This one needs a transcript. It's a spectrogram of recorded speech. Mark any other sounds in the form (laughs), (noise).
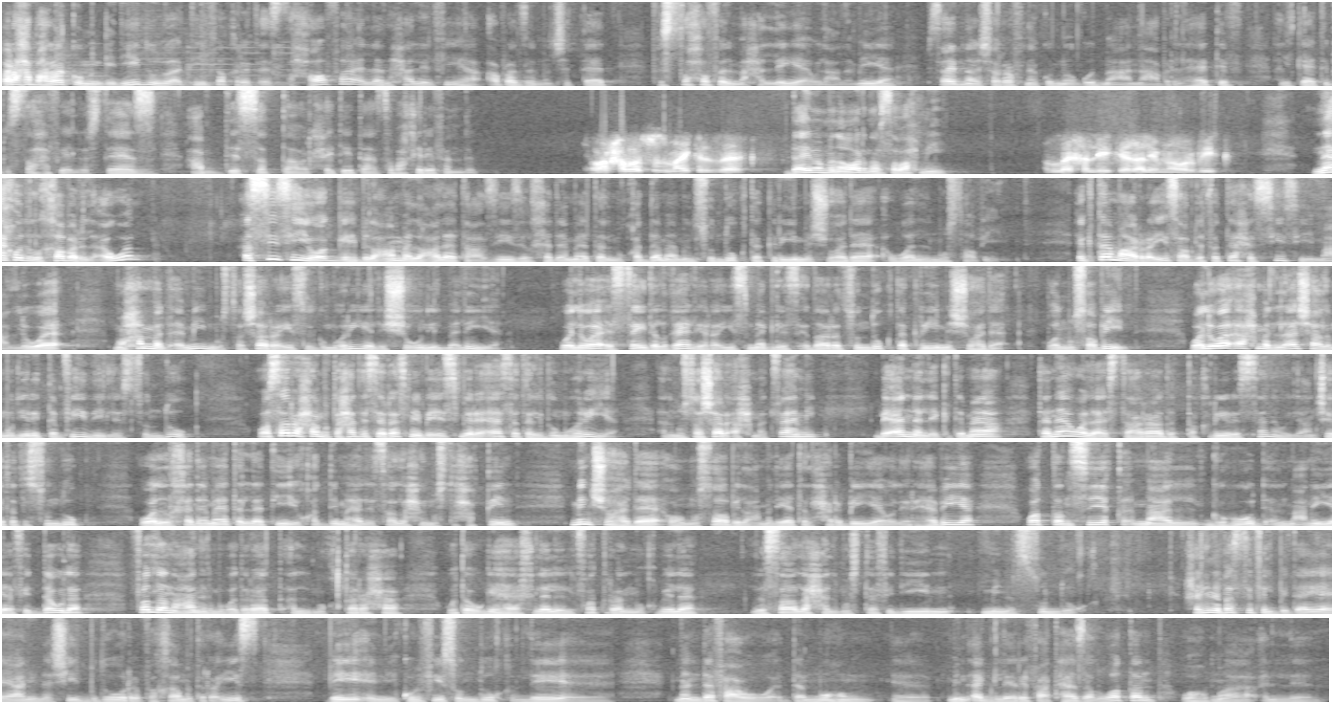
برحب بحضراتكم من جديد ودلوقتي فقرة الصحافة اللي هنحلل فيها أبرز المنشطات في الصحف المحلية والعالمية. بيسعدنا ويشرفنا يكون موجود معنا عبر الهاتف الكاتب الصحفي الأستاذ عبد الستار حتيتة صباح الخير يا فندم. مرحبا أستاذ مايكل إزيك؟ دايما منورنا في صباح مين؟ الله يخليك يا غالي منور بيك. ناخد الخبر الأول. السيسي يوجه بالعمل على تعزيز الخدمات المقدمة من صندوق تكريم الشهداء والمصابين. اجتمع الرئيس عبد الفتاح السيسي مع اللواء محمد أمين مستشار رئيس الجمهورية للشؤون المالية واللواء السيد الغالي رئيس مجلس إدارة صندوق تكريم الشهداء والمصابين واللواء أحمد الأشعل المدير التنفيذي للصندوق وصرح المتحدث الرسمي باسم رئاسة الجمهورية المستشار أحمد فهمي بأن الاجتماع تناول استعراض التقرير السنوي لأنشطة الصندوق والخدمات التي يقدمها لصالح المستحقين من شهداء ومصابي العمليات الحربية والإرهابية والتنسيق مع الجهود المعنية في الدولة فضلا عن المبادرات المقترحة وتوجيهها خلال الفترة المقبلة لصالح المستفيدين من الصندوق. خلينا بس في البداية يعني نشيد بدور فخامة الرئيس بأن يكون في صندوق لمن دفعوا دمهم من أجل رفعة هذا الوطن وهم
